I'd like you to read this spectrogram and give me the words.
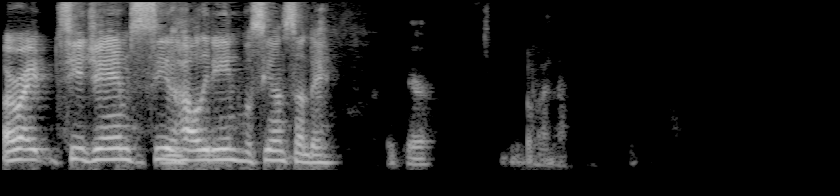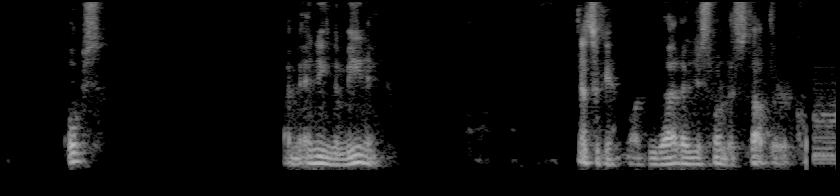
All right. See you, James. See you, Hollydene. We'll see you on Sunday. Take care. Bye-bye now. Oops. I'm ending the meeting. That's okay. I do that. I just want to stop the recording.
